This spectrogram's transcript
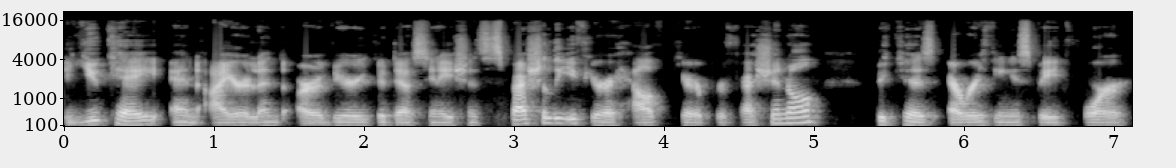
the UK, and Ireland are very good destinations, especially if you're a healthcare professional, because everything is paid for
